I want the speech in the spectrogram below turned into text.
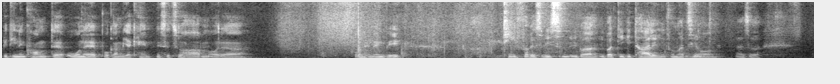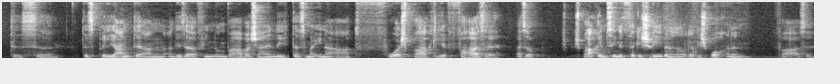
bedienen konnte, ohne Programmierkenntnisse zu haben oder ohne irgendwie tieferes Wissen über, über digitale Information. Mhm. Also das, äh, das Brillante an, an dieser Erfindung war wahrscheinlich, dass man in einer Art vorsprachliche Phase, also Sprache im Sinne der geschriebenen oder gesprochenen Phase,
